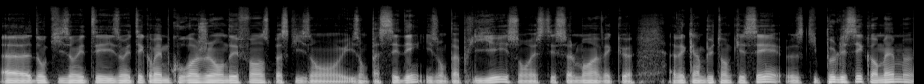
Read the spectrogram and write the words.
donc ils ont été ils ont été quand même courageux en défense parce qu'ils ont ils ont pas cédé ils ont pas plié ils sont restés seulement avec avec un but encaissé ce qui peut laisser quand même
